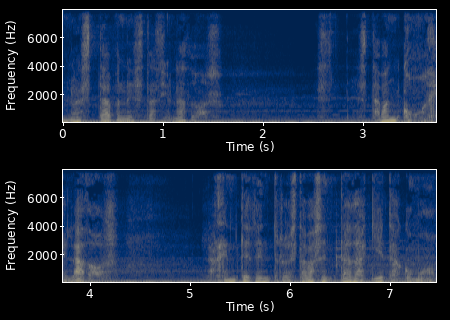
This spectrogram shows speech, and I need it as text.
No estaban estacionados. Estaban congelados. La gente dentro estaba sentada quieta como...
